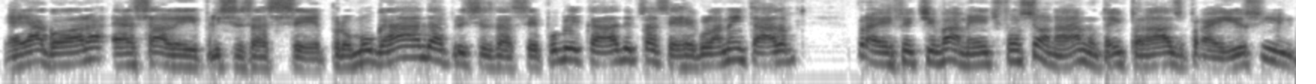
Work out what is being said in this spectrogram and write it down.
E aí agora essa lei precisa ser promulgada, precisa ser publicada e precisa ser regulamentada para efetivamente funcionar, não tem prazo para isso e,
